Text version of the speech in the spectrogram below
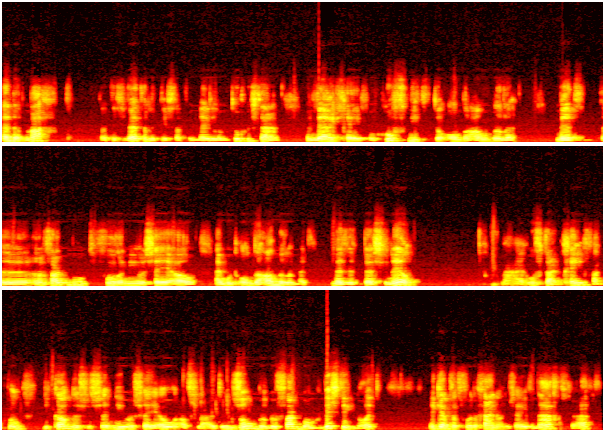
En dat mag. Dat is wettelijk, is dat in Nederland toegestaan. Een werkgever hoeft niet te onderhandelen met eh, een vakbond voor een nieuwe CAO. Hij moet onderhandelen met, met het personeel. Maar hij hoeft daar geen vakbond. Je kan dus een nieuwe CAO afsluiten zonder de vakbond. Wist ik nooit. Ik heb dat voor de gein nog eens even nagevraagd.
